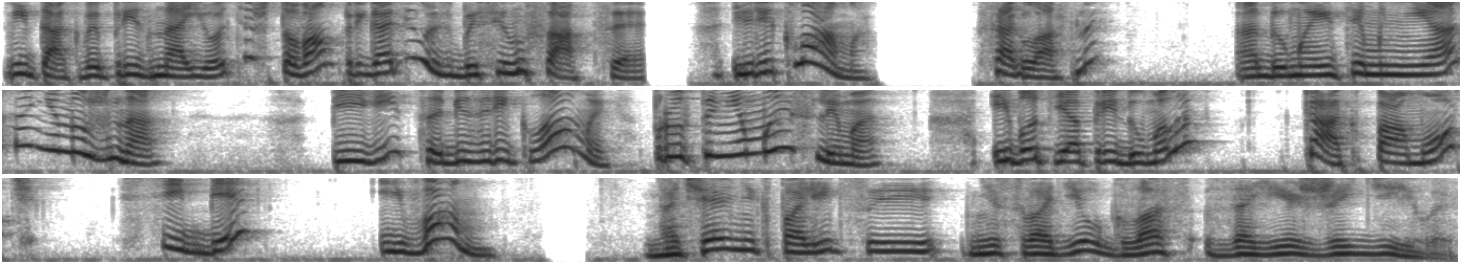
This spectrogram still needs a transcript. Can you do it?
Итак, вы признаете, что вам пригодилась бы сенсация? и реклама. Согласны? А думаете, мне она не нужна? Певица без рекламы просто немыслима. И вот я придумала, как помочь себе и вам. Начальник полиции не сводил глаз заезжей дивы.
